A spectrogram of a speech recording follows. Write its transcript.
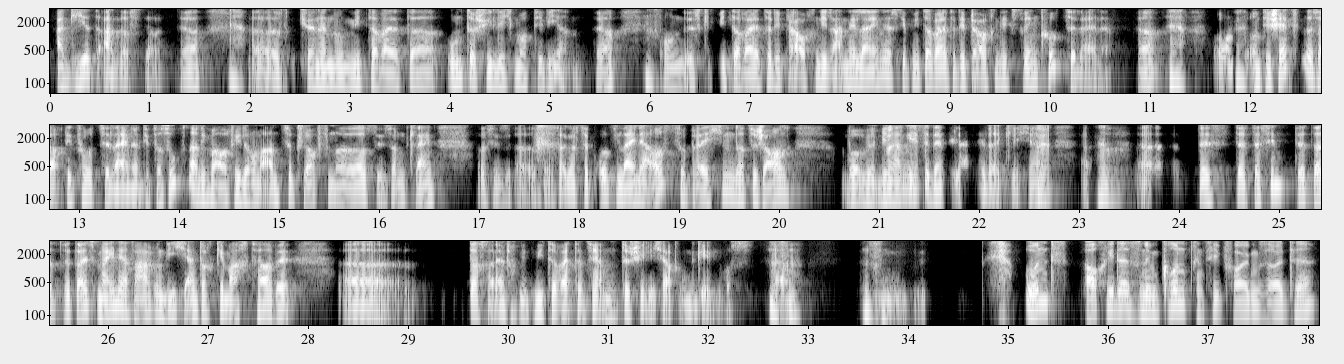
agiert anders da. Ja? ja. Äh, sie können nun Mitarbeiter unterschiedlich motivieren. Ja? Mhm. Und es gibt Mitarbeiter, die brauchen die lange Leine, es gibt Mitarbeiter, die brauchen die extrem kurze Leine. Ja? ja. Und, ja. und die schätzen das auch, die kurze Leine. Und die versuchen dann immer auch wiederum anzuklopfen oder aus diesem kleinen, aus, aus, aus der kurzen Leine auszubrechen, da zu schauen, wo, wie Was lang geht? ist denn die Leine wirklich? Ja? Also, äh, das, das, das sind, da, da ist meine Erfahrung, die ich einfach gemacht habe, äh, dass man einfach mit Mitarbeitern sehr unterschiedlich auch umgehen muss. Ja. Und auch wieder so einem Grundprinzip folgen sollte.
